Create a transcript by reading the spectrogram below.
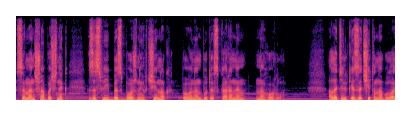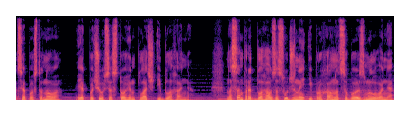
Семен Шапочник за свій безбожний вчинок повинен бути скараним на горло. Але тільки зачитана була ця постанова, як почувся стогін, плач і благання. Насамперед благав засуджений і прохав над собою змилування,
